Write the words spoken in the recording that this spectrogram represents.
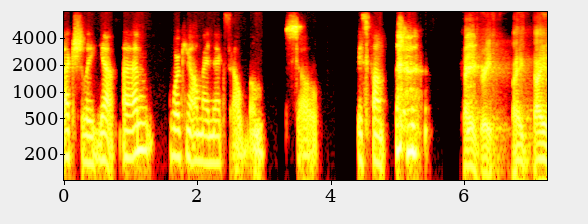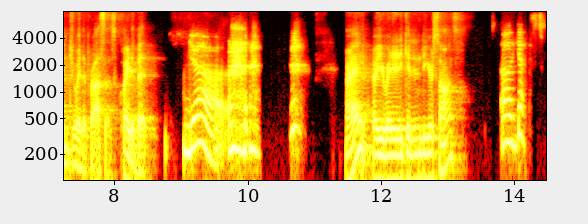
actually yeah. I'm working on my next album so it's fun. I agree. I i enjoy the process quite a bit. Yeah. All right. Are you ready to get into your songs? Uh yes.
